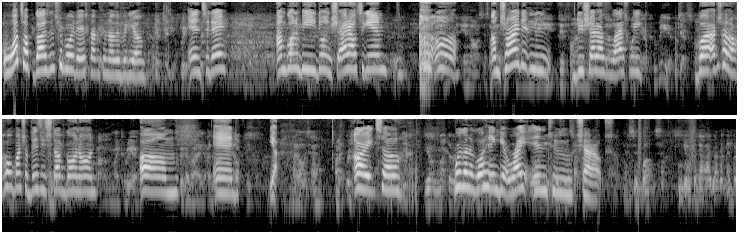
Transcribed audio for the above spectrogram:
What's up, guys? It's your boy Darius back with another video. And today, I'm going to be doing shoutouts again. uh, I'm sorry I didn't do shoutouts last week, but I just had a whole bunch of busy stuff going on. Um, and yeah. Alright, so we're going to go ahead and get right into shoutouts. Yes, it was. I, I remember.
